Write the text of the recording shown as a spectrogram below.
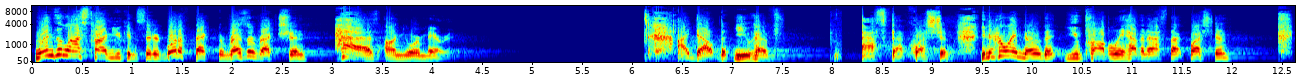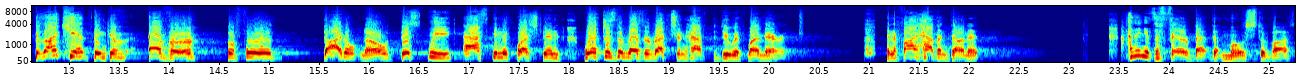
When's the last time you considered what effect the resurrection has on your marriage? I doubt that you have asked that question. You know how I know that you probably haven't asked that question? Because I can't think of ever before, I don't know, this week asking the question, what does the resurrection have to do with my marriage? And if I haven't done it, I think it's a fair bet that most of us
